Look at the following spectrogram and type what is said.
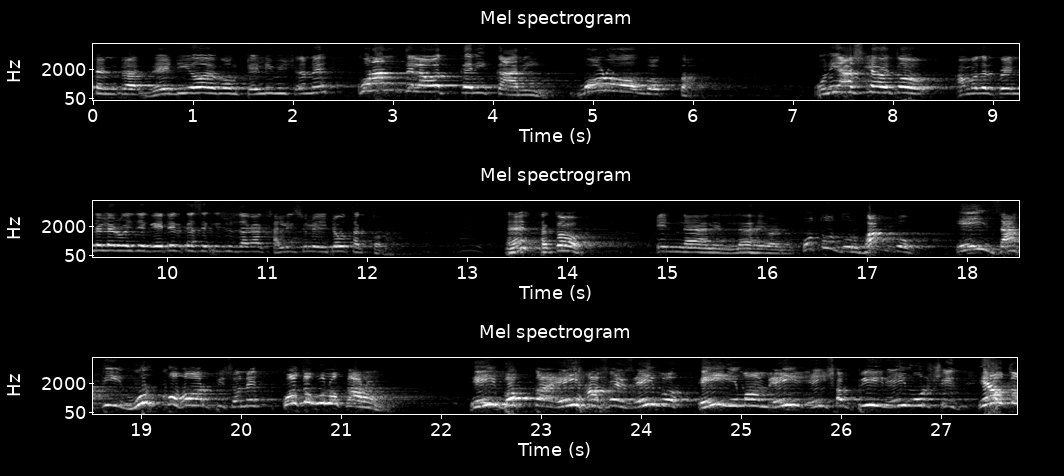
সেন্টার, রেডিও এবং টেলিভিশনে কোরআন তেলাওয়াতকারী কারি, বড় বক্তা। উনি আসলে হয়তো আমাদের প্যান্ডেলের ওই যে গেটের কাছে কিছু জায়গা খালি ছিল, এটাও থাকতো না। হ্যাঁ থাকতো? কত দুর্ভাগ্য। এই জাতি মূর্খ হওয়ার পিছনে কতগুলো কারণ? এই বক্তা, এই হাফেজ, এই এই ইমাম, এই এই সব পীর, এই মুর্শিদ, এরাও তো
